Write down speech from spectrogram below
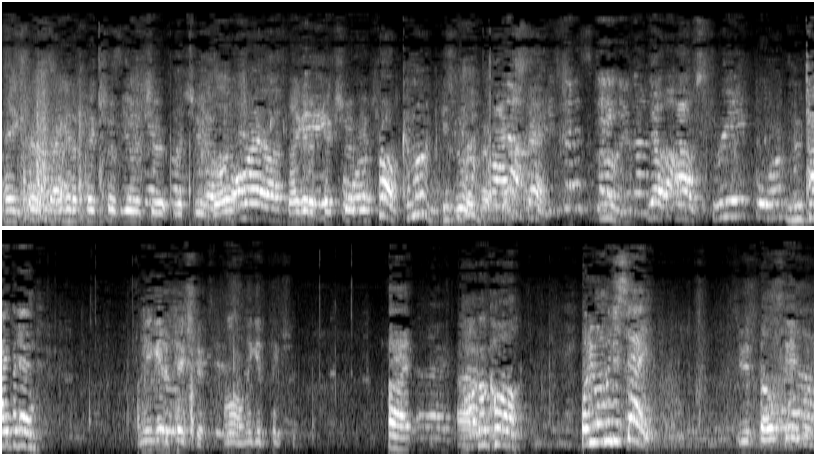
Hey Chris, can I get a picture of you with your with your boy? Can I get a picture of you? Bro, come on. He's really No, trying to he's gonna stay, Yo. Alex, 384. You type it in. Let me get a picture. Hold on, let me get a picture. All right. I'll go call. What do you want me to say? Do you spell skater?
